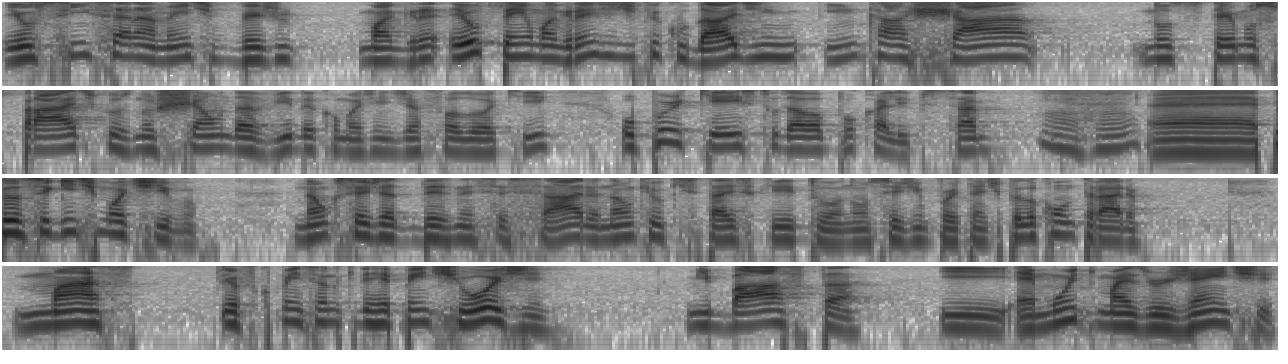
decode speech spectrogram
Eu sinceramente vejo uma eu tenho uma grande dificuldade em encaixar nos termos práticos, no chão da vida, como a gente já falou aqui, o porquê estudar o Apocalipse, sabe? Uhum. É, pelo seguinte motivo. Não que seja desnecessário, não que o que está escrito não seja importante, pelo contrário. Mas eu fico pensando que de repente hoje me basta e é muito mais urgente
